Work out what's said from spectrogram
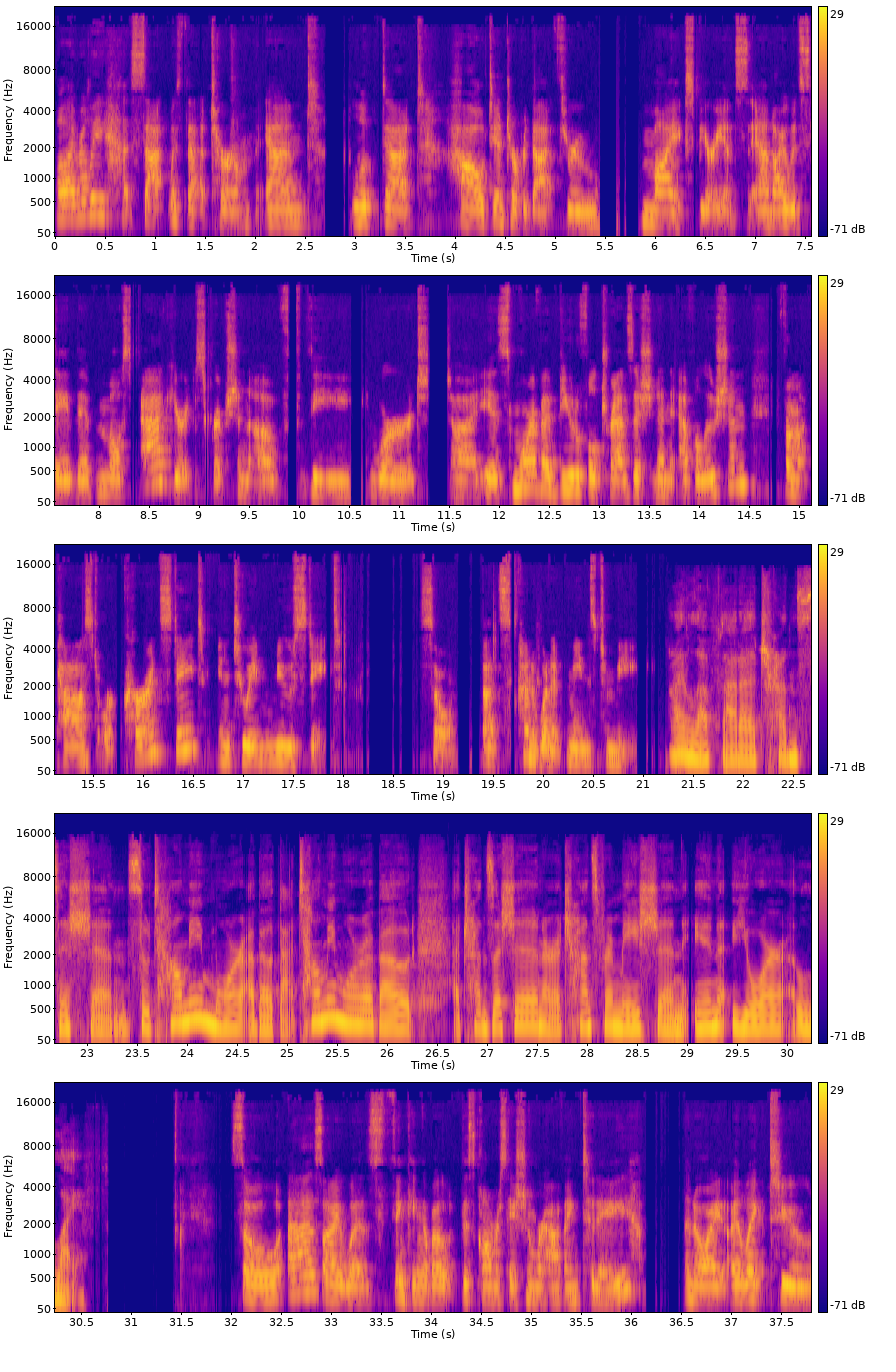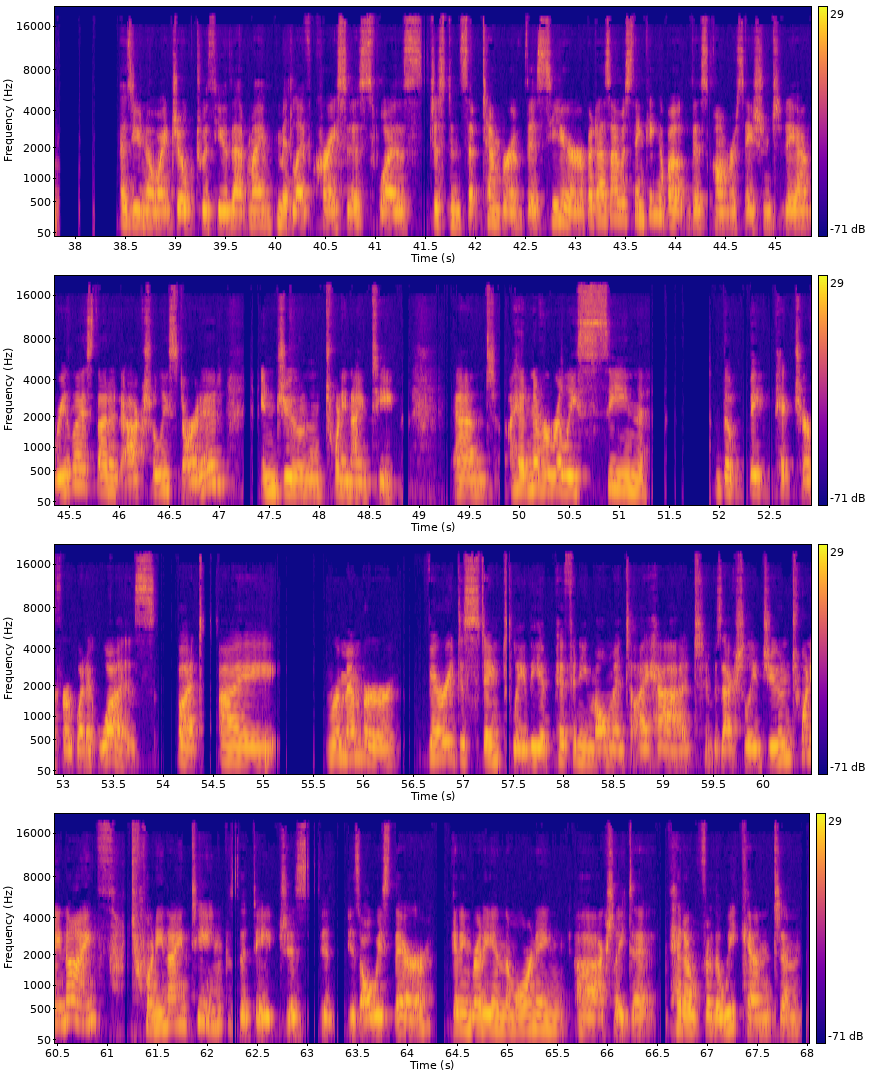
Well, I really sat with that term and looked at how to interpret that through my experience. And I would say the most accurate description of the word uh, is more of a beautiful transition and evolution from a past or current state into a new state. So that's kind of what it means to me. I love that a transition. So tell me more about that. Tell me more about a transition or a transformation in your life. So, as I was thinking about this conversation we're having today, I know I, I like to, as you know, I joked with you that my midlife crisis was just in September of this year. But as I was thinking about this conversation today, I realized that it actually started in June 2019. And I had never really seen the big picture for what it was. But I remember very distinctly the epiphany moment I had. It was actually June 29th, 2019, because the date is, is always there. Getting ready in the morning, uh, actually, to head out for the weekend. And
